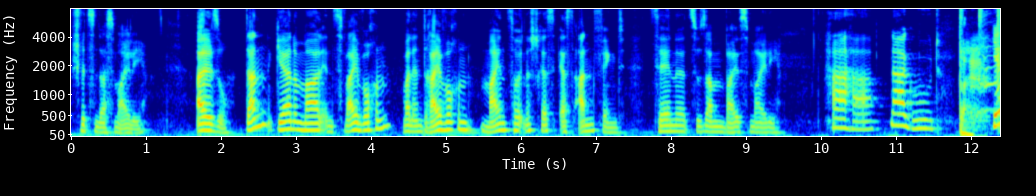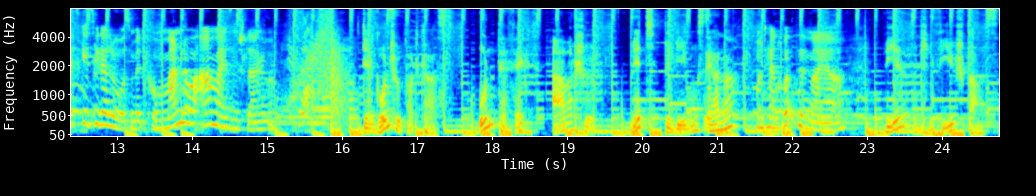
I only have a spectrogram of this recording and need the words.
Schwitzender Smiley. Also, dann gerne mal in zwei Wochen, weil in drei Wochen mein Zeugnisstress erst anfängt. Zähne zusammen bei Smiley. Haha, na gut. Jetzt geht's wieder los mit Kommando Ameisenschlange. Der Grundschulpodcast. Unperfekt, aber schön. Mit Bewegungserna und Herrn Rümpelmeier. Wir wünschen viel Spaß.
